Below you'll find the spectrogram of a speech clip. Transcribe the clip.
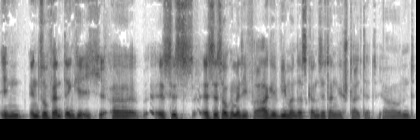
in, insofern denke ich, äh, es ist es ist auch immer die Frage, wie man das Ganze dann gestaltet. Ja, und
